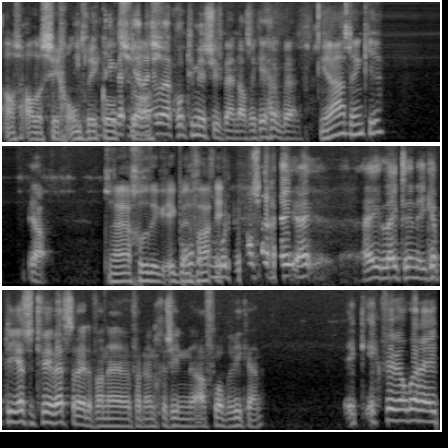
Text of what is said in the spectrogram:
Als alles zich ontwikkelt. Ik, denk dat zoals... jij heel erg optimistisch bent, als ik eerlijk ben. Ja, denk je? Ja. Nou ja, goed, ik, ik ben vaak... Moet ik wel zeggen, hey, hey, hij lijkt in, ik heb de eerste twee wedstrijden van, uh, van hun gezien afgelopen weekend. Ik, ik vind wel dat hij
